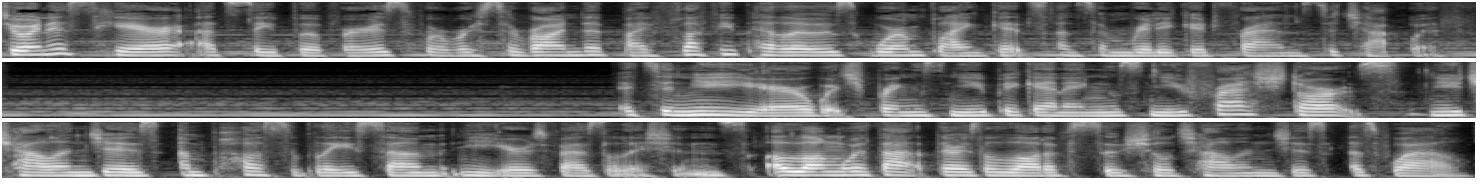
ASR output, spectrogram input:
Join us here at Sleepovers, where we're surrounded by fluffy pillows, warm blankets, and some really good friends to chat with. It's a new year, which brings new beginnings, new fresh starts, new challenges, and possibly some New Year's resolutions. Along with that, there's a lot of social challenges as well.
